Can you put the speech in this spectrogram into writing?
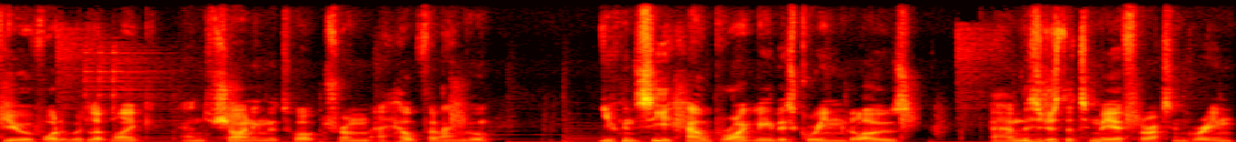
view of what it would look like and shining the torch from a helpful angle. You can see how brightly this green glows. Um, this is just the Tamiya fluorescent green.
